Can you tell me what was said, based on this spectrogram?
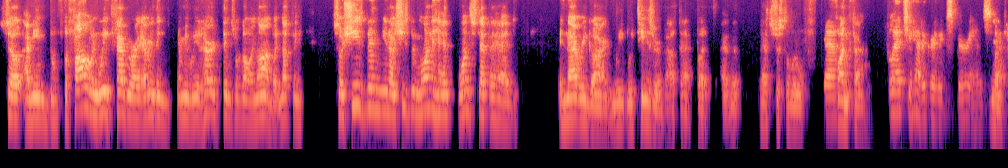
so, I mean, the, the following week, February, everything, I mean, we had heard things were going on, but nothing. So she's been, you know, she's been one ahead, one step ahead in that regard. We, we tease her about that, but uh, that's just a little Yeah. fun fact. glad she had a great experience. Yeah. Okay.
